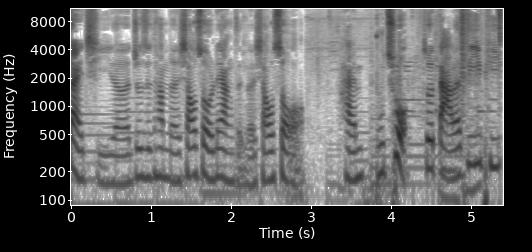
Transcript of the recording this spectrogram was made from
带起了，就是他们的销售量，整个销售还不错，就打了第一批。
